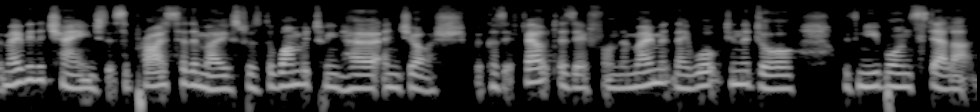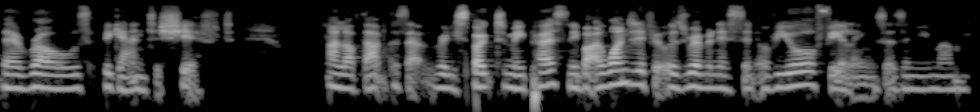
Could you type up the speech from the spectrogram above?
But maybe the change that surprised her the most was the one between her and Josh, because it felt as if from the moment they walked in the door with newborn Stella, their roles began to shift. I love that because that really spoke to me personally. But I wondered if it was reminiscent of your feelings as a new mum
